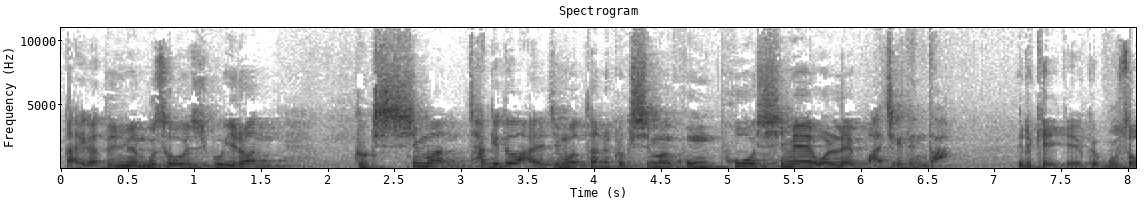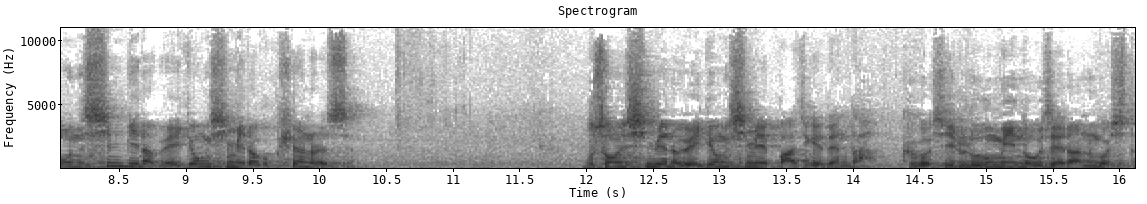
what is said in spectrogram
나이가 들면 무서워지고 이런 극심한 자기도 알지 못하는 극심한 공포심에 원래 빠지게 된다. 이렇게 얘기해요. 그 무서운 신비나 외경심이라고 표현을 했어요. 무서운 신비나 외경심에 빠지게 된다. 그것이 루미노제라는 것이다.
